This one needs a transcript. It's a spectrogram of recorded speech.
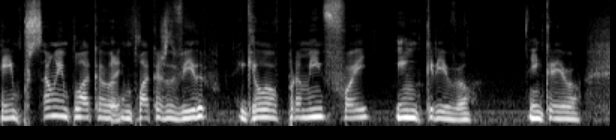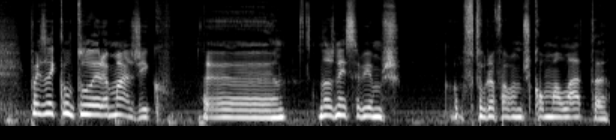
a impressão em, placa, em placas de vidro, aquilo para mim foi incrível. Incrível. Pois aquilo tudo era mágico. Ah, nós nem sabíamos, fotografávamos com uma lata,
